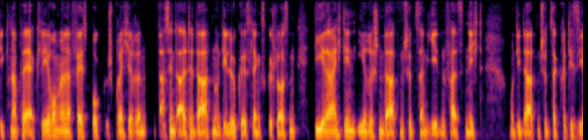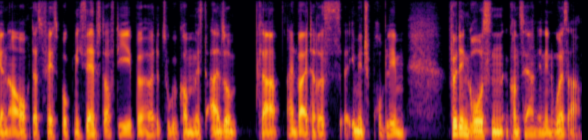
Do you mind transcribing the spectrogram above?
Die knappe Erklärung einer Facebook-Sprecherin, das sind alte Daten und die Lücke ist längst geschlossen, die reicht den irischen Datenschützern jedenfalls nicht. Und die Datenschützer kritisieren auch, dass Facebook nicht selbst auf die Behörde zugekommen ist. Also klar, ein weiteres Imageproblem für den großen Konzern in den USA.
